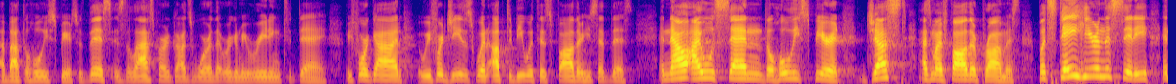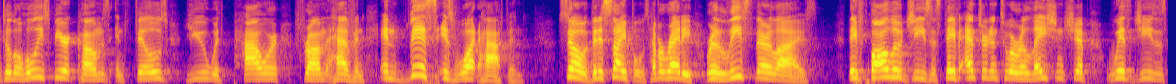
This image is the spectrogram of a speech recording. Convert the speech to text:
about the Holy Spirit. So this is the last part of God's word that we're going to be reading today. Before God, before Jesus went up to be with his Father, he said this, "And now I will send the Holy Spirit just as my Father promised. But stay here in the city until the Holy Spirit comes and fills you with power from heaven." And this is what happened. So, the disciples have already released their lives They've followed Jesus. They've entered into a relationship with Jesus.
